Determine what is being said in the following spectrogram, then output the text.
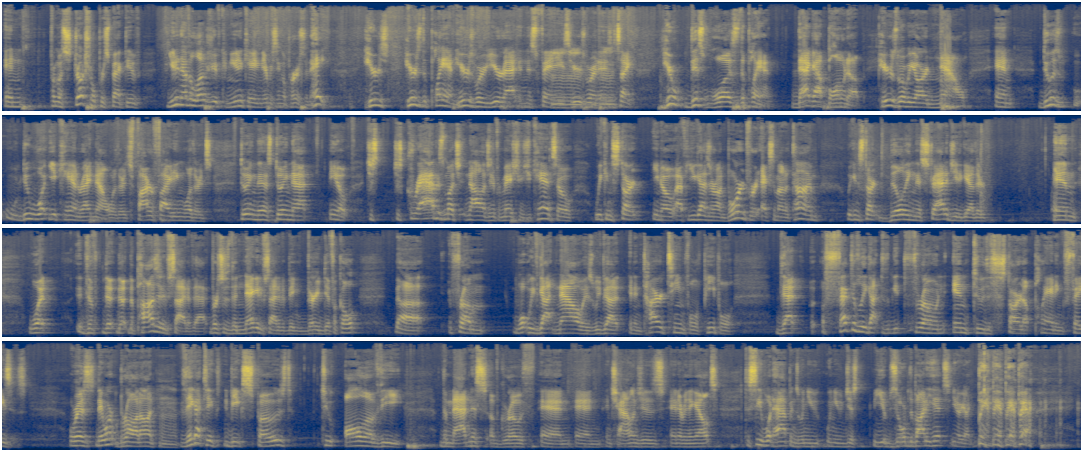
And from a structural perspective, you didn't have the luxury of communicating to every single person, hey, here's here's the plan, here's where you're at in this phase, here's where it is. Mm-hmm. It's like, here, this was the plan. That got blown up. Here's where we are now. And do as do what you can right now, whether it's firefighting, whether it's doing this, doing that, you know, just just grab as much knowledge and information as you can so we can start, you know, after you guys are on board for X amount of time, we can start building this strategy together. And what the, the, the, positive side of that versus the negative side of it being very difficult uh, from what we've got now is we've got an entire team full of people that effectively got to get thrown into the startup planning phases. Whereas they weren't brought on, they got to be exposed to all of the the madness of growth and and and challenges and everything else to see what happens when you when you just you absorb the body hits. You know, you're like bam, bam, bam, bam,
